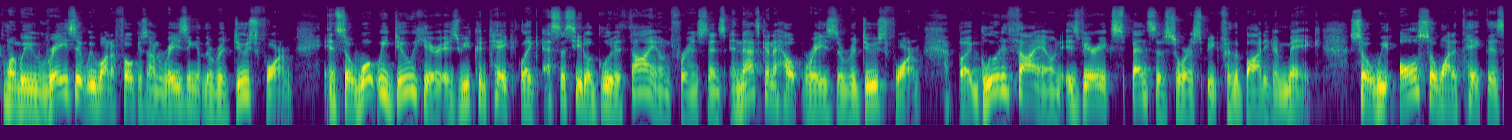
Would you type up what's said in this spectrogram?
when we raise it, we want to focus on raising the reduced form. And so what we do here is we could take like S-acetylglutathione, for instance, and that's going to help raise the reduced form. But glutathione is very expensive, so to speak, for the body to make. So we also want to take this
